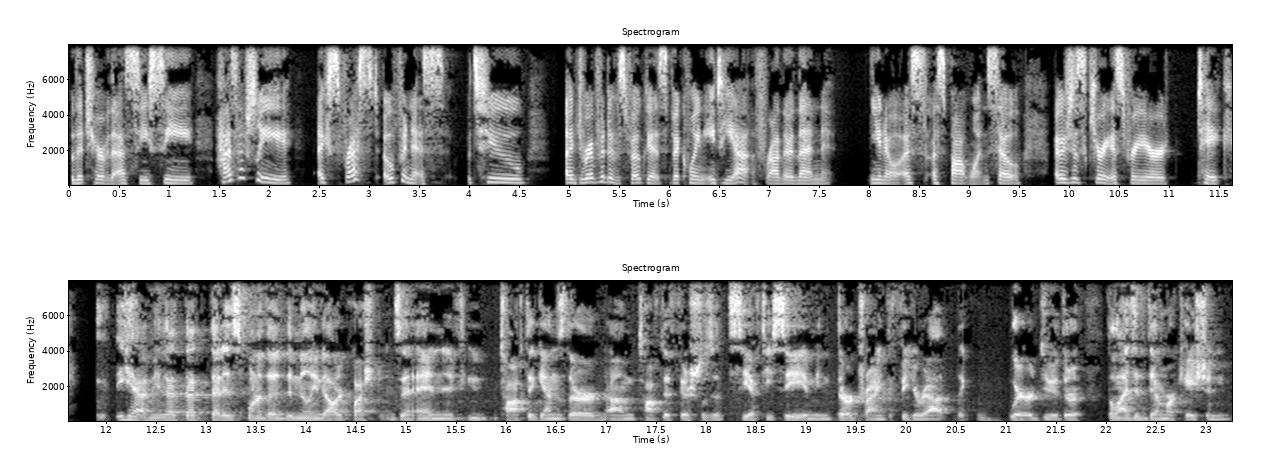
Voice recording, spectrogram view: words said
the chair of the SEC, has actually expressed openness to a derivatives focused Bitcoin ETF rather than, you know, a, a spot one. So I was just curious for your take. Yeah, I mean that that that is one of the, the million dollar questions. And if you talk to Gensler, um, talk to officials at CFTC, I mean they're trying to figure out like where do the the lines of demarcation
